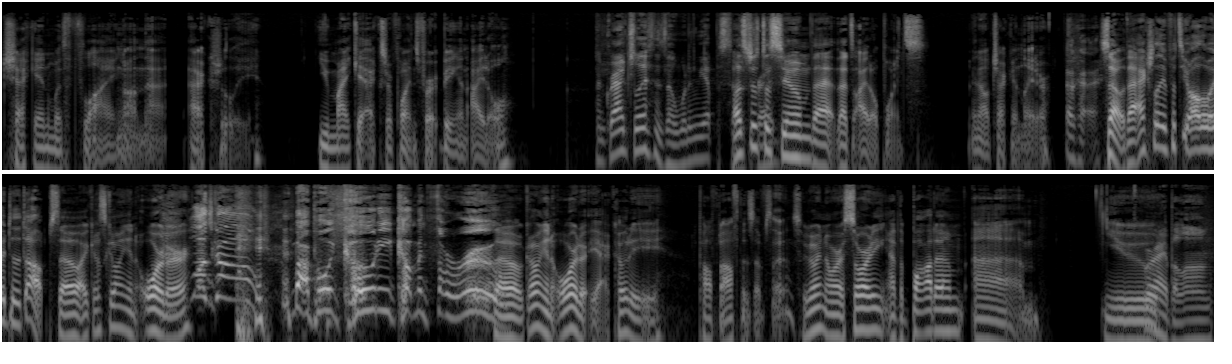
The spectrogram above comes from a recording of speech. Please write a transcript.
check in with flying on that. Actually, you might get extra points for it being an idol. Congratulations on winning the episode. Let's just Fred. assume that that's idol points, and I'll check in later. Okay. So that actually puts you all the way to the top. So I guess going in order. Let's go, my boy Cody coming through. So going in order, yeah, Cody popped off this episode. So going in order, sorting at the bottom. Um, you where I belong.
